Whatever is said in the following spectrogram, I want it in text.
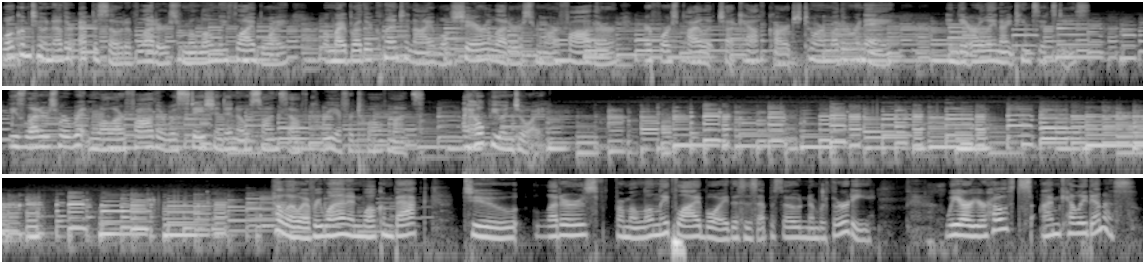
Welcome to another episode of Letters from a Lonely Flyboy, where my brother Clint and I will share letters from our father, Air Force pilot Chuck Cathcart, to our mother Renee in the early 1960s. These letters were written while our father was stationed in Osan, South Korea for 12 months. I hope you enjoy. Hello, everyone, and welcome back to Letters from a Lonely Flyboy. This is episode number 30. We are your hosts. I'm Kelly Dennis.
